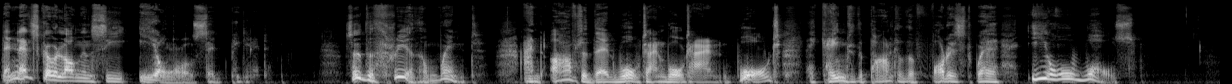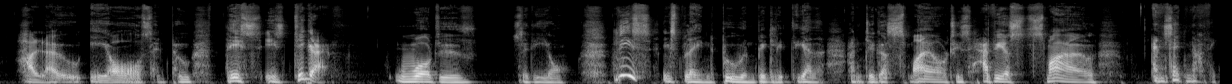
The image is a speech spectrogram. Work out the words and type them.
Then let's go along and see Eeyore, said Piglet. So the three of them went, and after they'd walked and walked and walked, they came to the part of the forest where Eeyore was. Hello, Eeyore, said Pooh. This is Tigger. What is? Said Eeyore. This, explained Pooh and Piglet together, and Tigger smiled his happiest smile and said nothing.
